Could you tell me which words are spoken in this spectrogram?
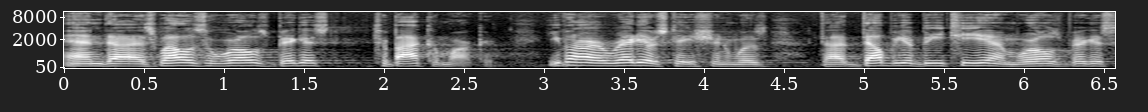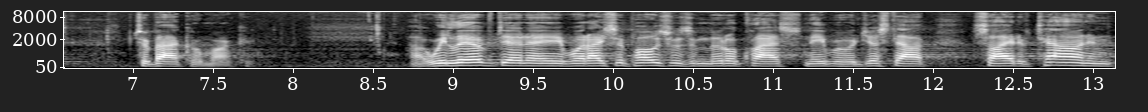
and uh, as well as the world's biggest tobacco market. Even our radio station was the WBTM, world's biggest tobacco market. Uh, we lived in a what I suppose was a middle class neighborhood just outside of town, and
